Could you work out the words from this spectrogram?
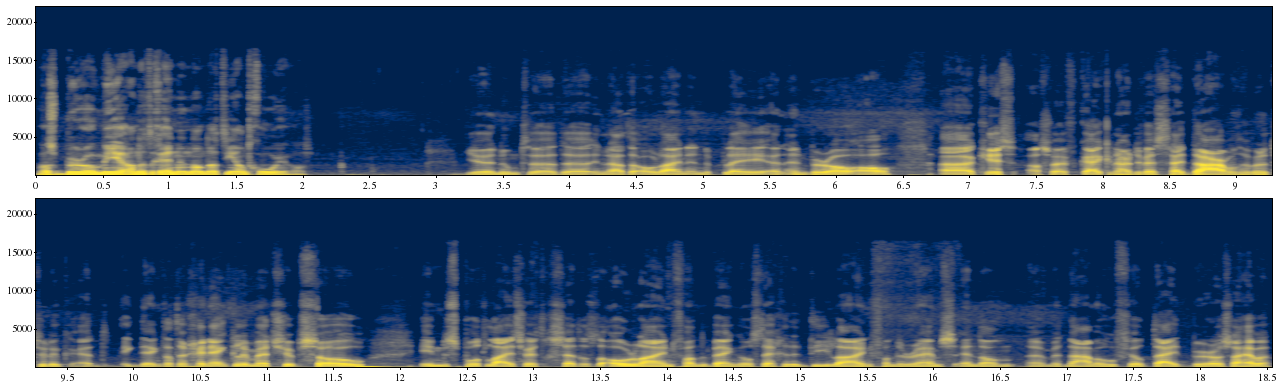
was Burrow meer aan het rennen dan dat hij aan het gooien was. Je noemt uh, de, inderdaad de O-line en de play en, en Burrow al. Uh, Chris, als we even kijken naar de wedstrijd daar. Want we hebben natuurlijk, uh, ik denk dat er geen enkele matchup zo in de spotlights werd gezet als de O-line van de Bengals tegen de D-line van de Rams. En dan met name hoeveel tijd Burrow zou hebben.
